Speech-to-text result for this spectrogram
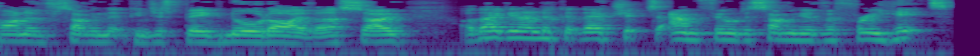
kind of something that can just be ignored either. So, are they going to look at their trip to Anfield as something of a free hit?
